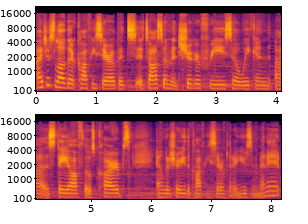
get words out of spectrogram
I just love their coffee syrup. It's it's awesome. It's sugar free, so we can uh, stay off those carbs. And I'm going to show you the coffee syrup that I use in a minute.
